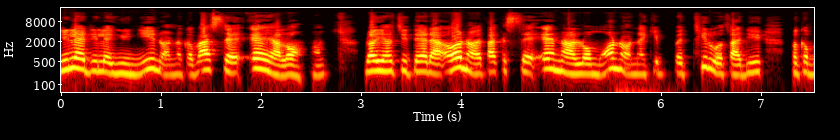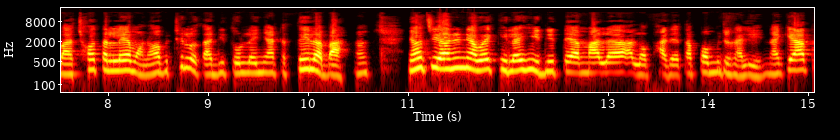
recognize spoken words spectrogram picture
ဒီလက်ဒီလက်ကြီးနီနော်ငကဘာဆဲအဲ့ရလောနော်ဘလောရချီတဲတာအော်နော်တကဆဲအဲ့နာလောမောနော်နကိပတိလိုစားဒီဘကဘာချောတလဲမောနော်ပတိလိုစားဒီတိုလဲညာတသေးလပါနော်ယောချီအနေနဲ့ဝဲကိလဲဟီဒီတဲမလာအလောဖာတဲ့တပေါ်မှုတကလေးနကိအတ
